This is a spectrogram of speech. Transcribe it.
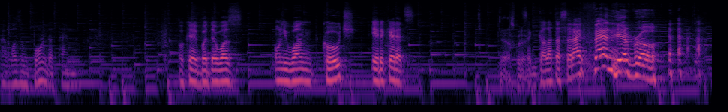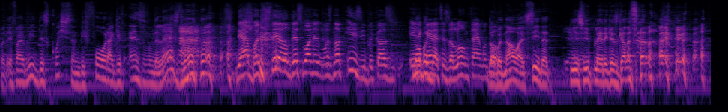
I wasn't born that time. Okay, but there was only one coach, Eric Gerets. Yeah, that's It's a Galatasaray fan here, bro. But if I read this question before I give answer from the last one, Yeah, but still, this one it was not easy because Eric but- Gerets is a long time ago. no, but now I see that PSV played against Galatasaray.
